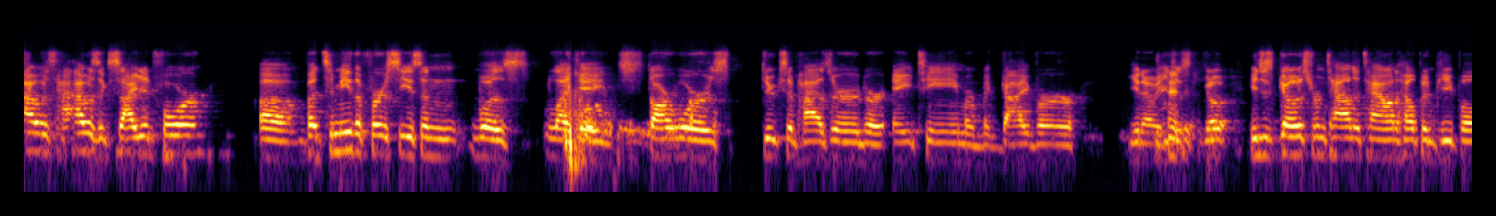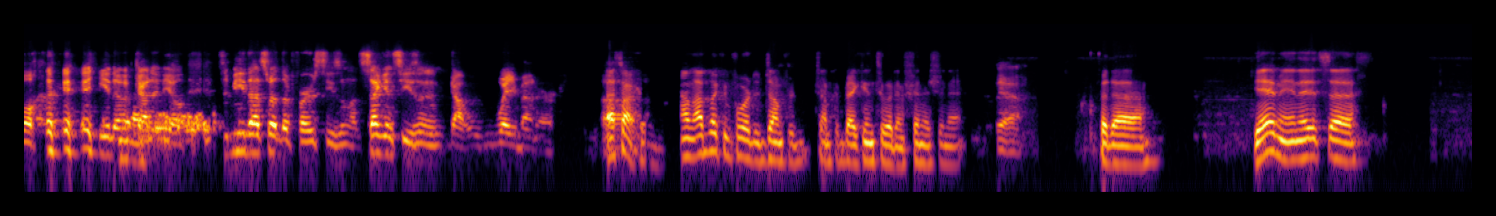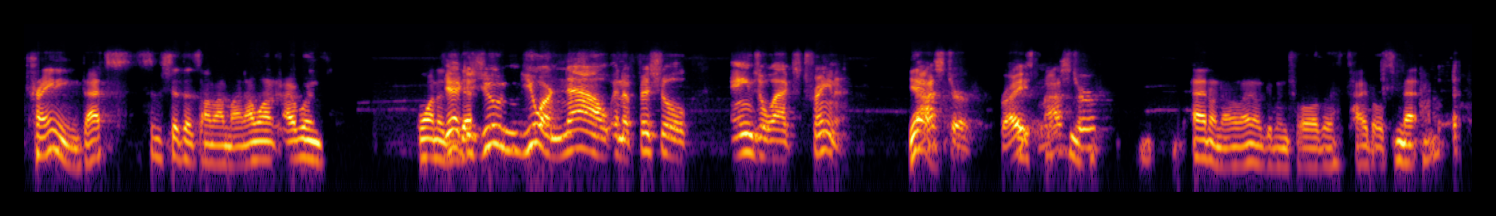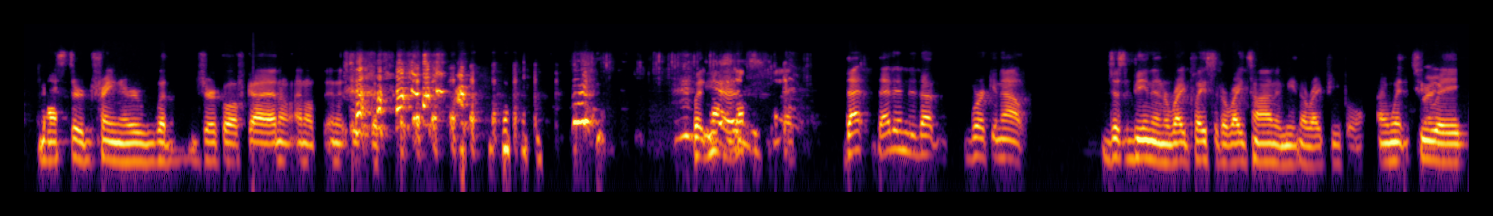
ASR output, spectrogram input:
I was I was excited for, uh, but to me, the first season was like a Star Wars Dukes of Hazzard or A Team or MacGyver you know, he just go he just goes from town to town helping people, you know, kind of deal. To me, that's what the first season was. Second season got way better. That's uh, I'm, I'm looking forward to jumping jumping back into it and finishing it. Yeah. But uh, yeah, man, it's uh training. That's some shit that's on my mind. I want I wouldn't want to. Yeah, because you you are now an official Angel Wax trainer. Yeah. Master, right? Master. I don't know. I don't get into all the titles. Met, master trainer, what jerk off guy. I don't. I don't. It, but no, yes. that, that that ended up working out. Just being in the right place at the right time and meeting the right people. I went to right. a. It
